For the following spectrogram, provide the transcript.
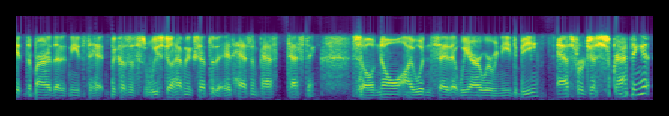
hit the bar that it needs to hit because we still haven't accepted it. It hasn't passed testing. So no, I wouldn't say that we are where we need to be. As for just scrapping it,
